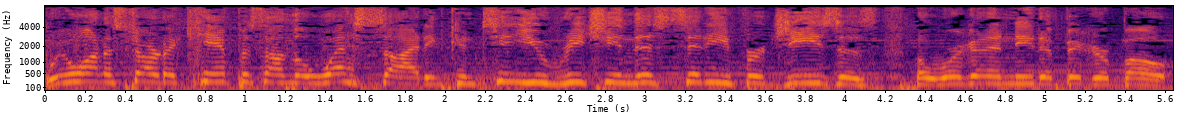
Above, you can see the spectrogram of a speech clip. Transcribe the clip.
We want to start a campus on the west side and continue reaching this city for Jesus, but we're going to need a bigger boat.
